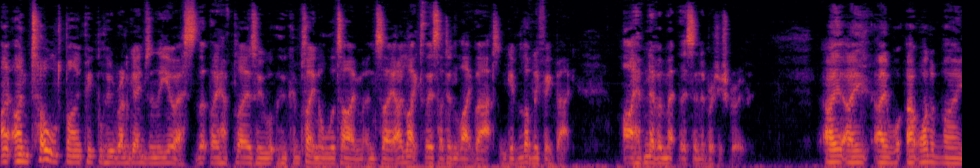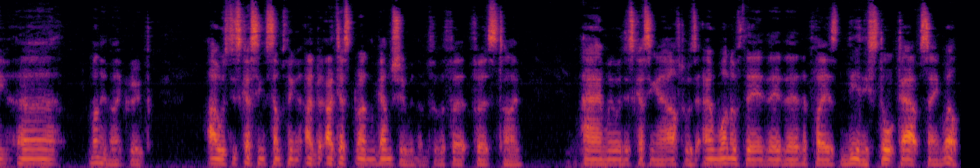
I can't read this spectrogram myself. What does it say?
I, I'm told by people who run games in the US that they have players who, who complain all the time and say, I liked this, I didn't like that, and give lovely feedback. I have never met this in a British group. I, I, I, at one of my uh, Monday night group, I was discussing something. I'd, I'd just run Gumshoe with them for the fir- first time, and we were discussing it afterwards. And one of the, the, the, the players nearly stalked out, saying, "Well,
